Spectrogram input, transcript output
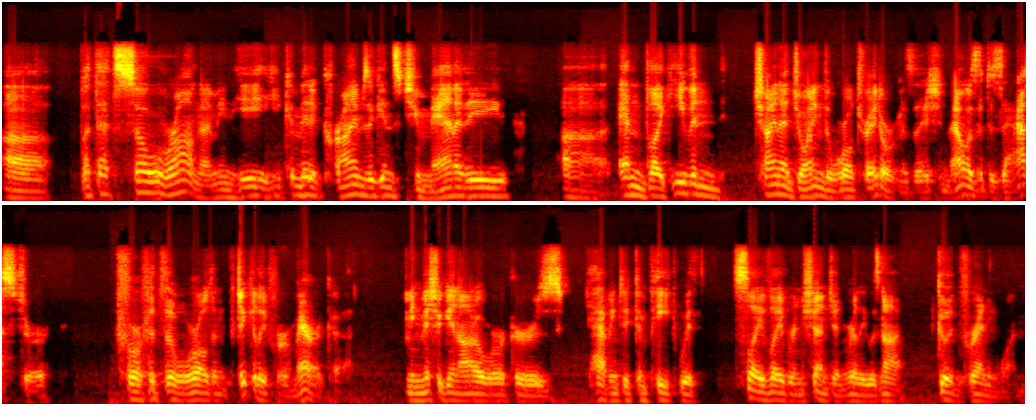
Uh, but that's so wrong. I mean, he, he committed crimes against humanity uh, and like even China joining the World Trade Organization, that was a disaster for the world and particularly for America. I mean, Michigan auto workers having to compete with slave labor in Shenzhen really was not good for anyone.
